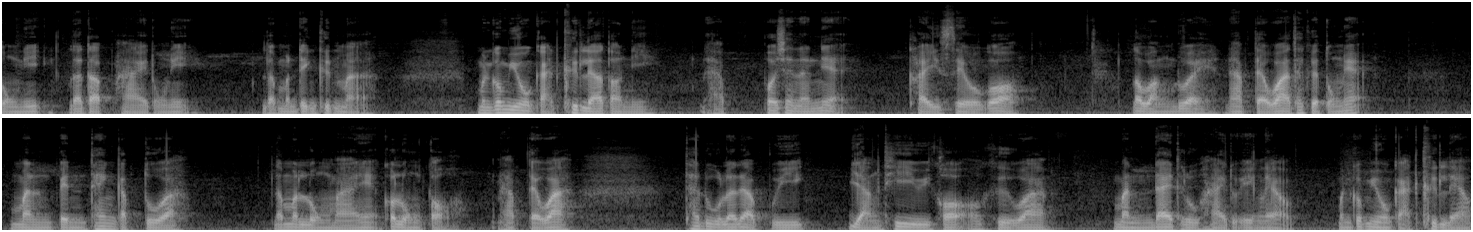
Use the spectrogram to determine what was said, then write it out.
ตรงนี้ระดับ high ตรงนี้ แล้วมันเด้งขึ้นมา มันก็มีโอกาสขึ้นแล้วตอนนี้นะครับ เพราะฉะนั้นเนี่ยใครเซลล์ก็ระวังด้วยนะครับ แต่ว่าถ้าเกิดตรงเนี้ยมันเป็นแท่งกับตัว แล้วมันลงมาเนี่ยก็ลงต่อนะครับ แต่ว่าถ้าดูระดับวีคอย่างที่วิเคราะห์ก็คือว่า มันได้ทะลุไฮตัวเองแล้ว มันก็มีโอกาสขึ้นแล้ว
